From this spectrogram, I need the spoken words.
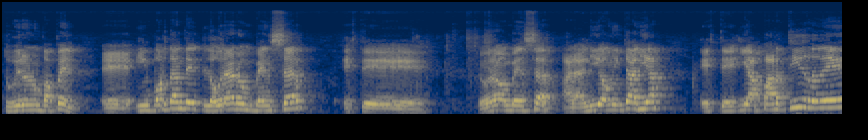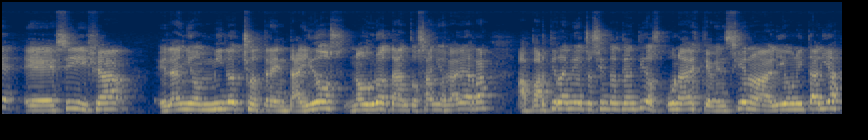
tuvieron un papel eh, importante, lograron vencer, este, lograron vencer a la Liga Unitaria. Este, y a partir de, eh, sí, ya el año 1832, no duró tantos años la guerra, a partir de 1832, una vez que vencieron a la Liga Unitaria,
